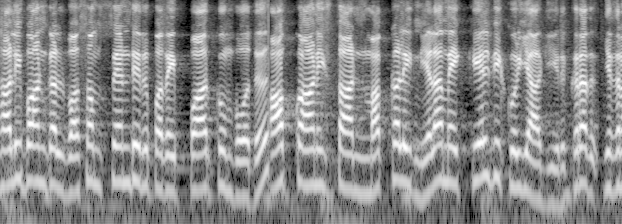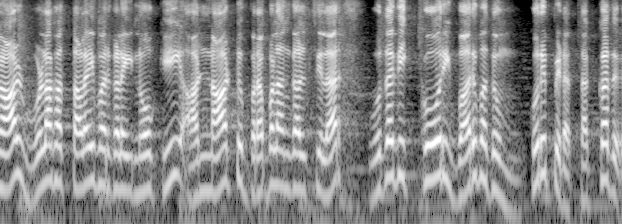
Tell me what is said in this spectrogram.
தலிபான்கள் வசம் சென்றிருப்பதை பார்க்கும்போது ஆப்கானிஸ்தான் மக்களின் நிலைமை கேள்விக்குறியாகி இருக்கிறது. இதனால் உலக தலைவர்களை நோக்கி அந்நாட்டு பிரபலங்கள் சிலர் உதவி கோரி வருவதும் குறிப்பிடத்தக்கது.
